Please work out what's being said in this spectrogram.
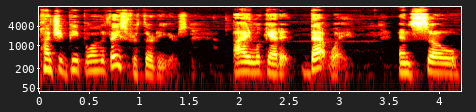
punching people in the face for 30 years. I look at it that way. And so,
